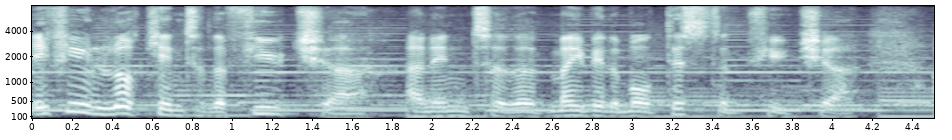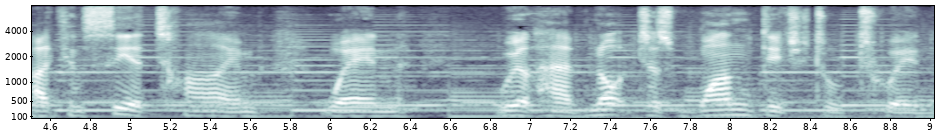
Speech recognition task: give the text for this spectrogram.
If you look into the future and into the maybe the more distant future, I can see a time when we'll have not just one digital twin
